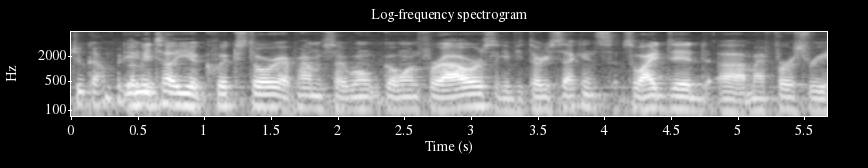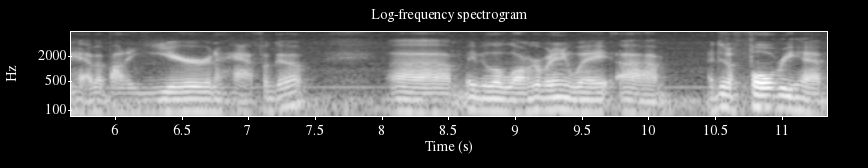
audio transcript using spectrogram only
too complicated. Let me tell you a quick story. I promise I won't go on for hours. I'll give you 30 seconds. So I did uh, my first rehab about a year and a half ago, uh, maybe a little longer. But anyway, um, I did a full rehab,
